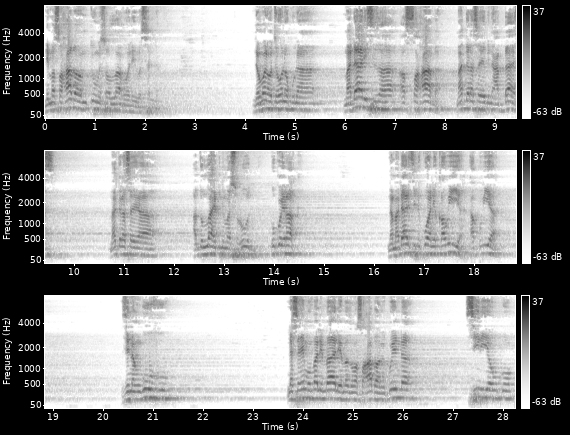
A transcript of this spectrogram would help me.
ni masahaba wa Mtume sallallahu alaihi wasallam. Ndio maana utaona kuna madaris za as-sahaba madrasa ya ibn Abbas madrasa ya Abdullah ibn Mas'ud huko Iraq. Na madaris ilikuwa ni kawia aqwiya zina nguvu na sehemu mbalimbali ambazo masahaba wamekwenda. Syria huko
